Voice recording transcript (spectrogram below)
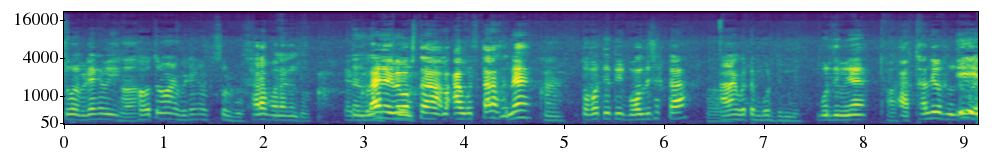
তোমার বিটা খাবি। হ্যাঁ। হ্যাঁ তোমার ভিডিও চলবো। খারাপ হয় না কিন্তু। লাইনের ব্যবস্থা আমার তার আছে না? হ্যাঁ। তখন তুই বল দিস একটা। আর আমি ভোট দিমনি বুট দিবি না? আর থালিও শুনতে এই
